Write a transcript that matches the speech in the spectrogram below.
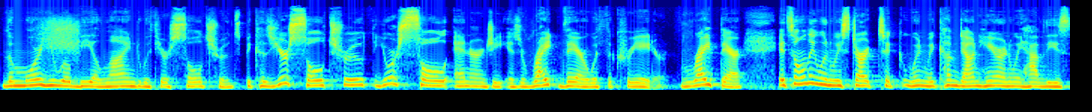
the more you will be aligned with your soul truths because your soul truth, your soul energy is right there with the creator, right there. It's only when we start to when we come down here and we have these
